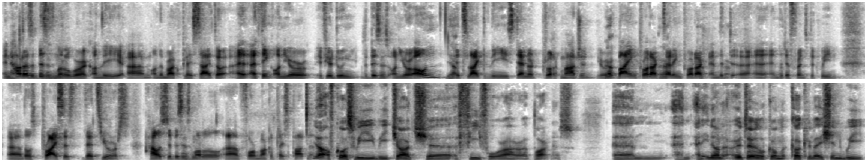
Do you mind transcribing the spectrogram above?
And how does the business model work on the um, on the marketplace side? So I, I, think on your if you're doing the business on your own, yep. it's like the standard product margin. You're yep. buying product, yep. selling product, and the uh, and the difference between uh, those prices that's yours. How's the business model uh, for marketplace partners? Yeah, of course we we charge uh, a fee for our uh, partners. Um, and, and in our internal calculation, we,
